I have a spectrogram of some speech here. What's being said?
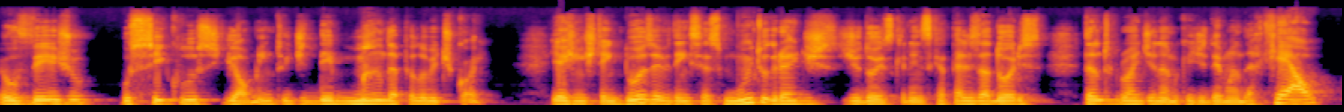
eu vejo os ciclos de aumento de demanda pelo Bitcoin. E a gente tem duas evidências muito grandes de dois grandes catalisadores, tanto para uma dinâmica de demanda real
